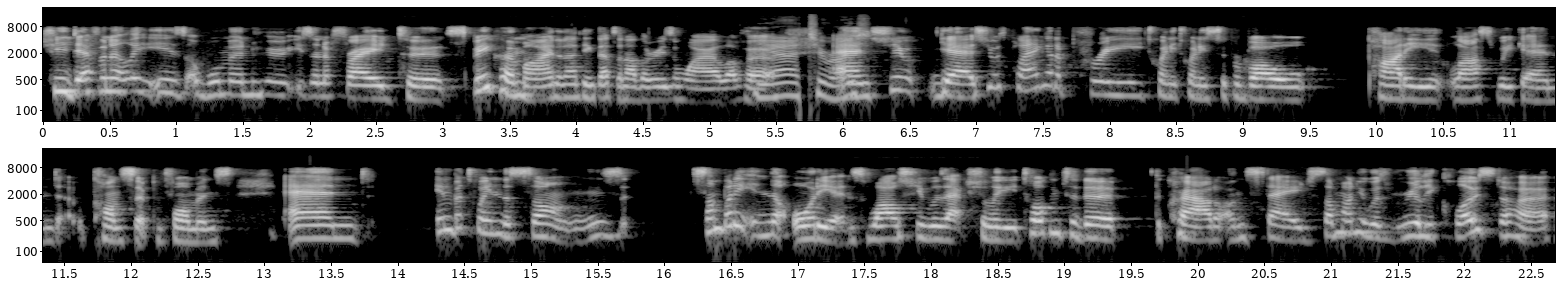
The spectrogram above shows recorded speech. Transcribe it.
she definitely is a woman who isn't afraid to speak her mind. And I think that's another reason why I love her. yeah, too right. And she, yeah, she was playing at a pre 2020 Super Bowl party last weekend, concert performance. And in between the songs, somebody in the audience, while she was actually talking to the, the crowd on stage, someone who was really close to her,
